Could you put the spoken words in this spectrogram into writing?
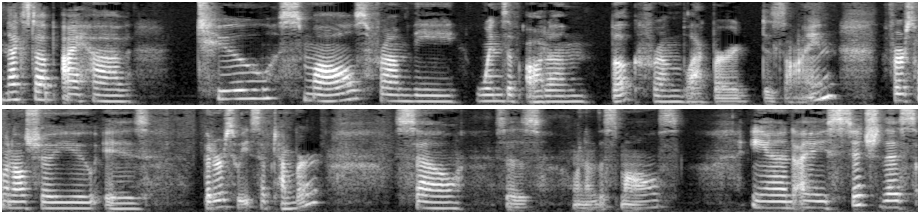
Next up, I have two smalls from the Winds of Autumn book from Blackbird Design. The first one I'll show you is Bittersweet September. So this is one of the smalls. And I stitched this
